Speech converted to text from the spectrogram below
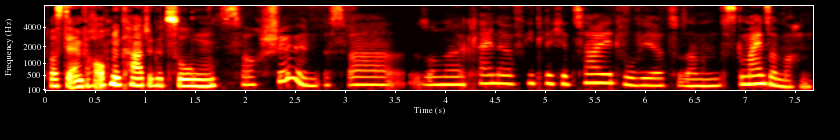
Du hast dir einfach auch eine Karte gezogen. Es war auch schön. Es war so eine kleine friedliche Zeit, wo wir zusammen das gemeinsam machen.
